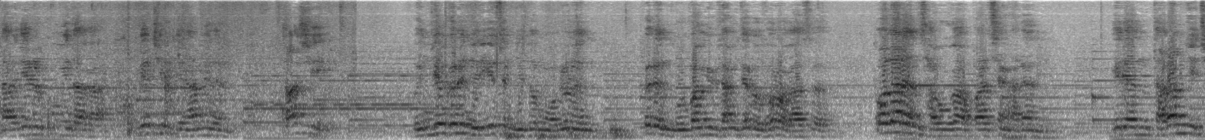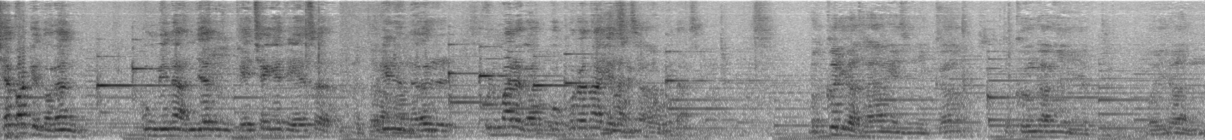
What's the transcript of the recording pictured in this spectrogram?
난리를 꾸미다가 며칠 지나면은 다시 언제 그런 일이 있었는지도 모르는 그런 무방비 상태로 돌아가서 또 다른 사고가 발생하는 이런 다람쥐 채바퀴 도는 국민 안전 대책에 대해서 우리는 늘 불만을 갖고 불안하게 생각합니다. 먹거리가 다양해지니까 또 건강이 뭐 이런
